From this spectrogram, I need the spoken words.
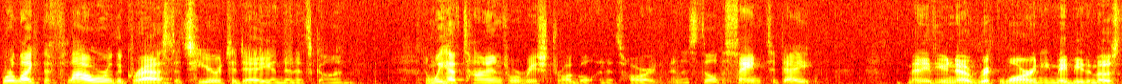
We're like the flower of the grass that's here today and then it's gone. And we have times where we struggle and it's hard. And it's still the same today. Many of you know Rick Warren. He may be the most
